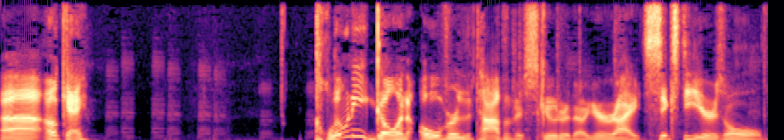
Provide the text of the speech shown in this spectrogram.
Uh, okay. Clooney going over the top of his scooter, though. You're right. 60 years old.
